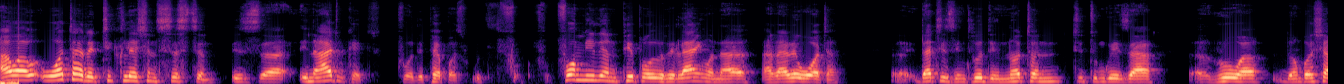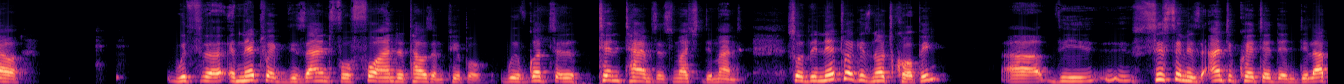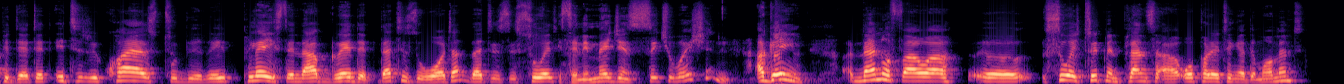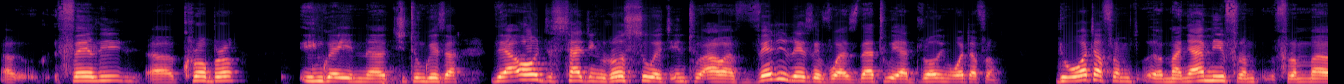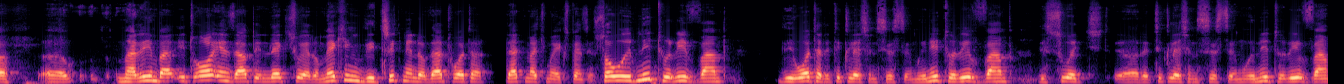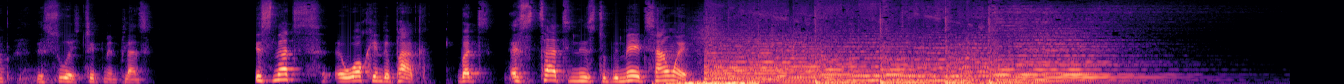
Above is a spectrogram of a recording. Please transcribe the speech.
Our water reticulation system is uh, inadequate for the purpose. With f- 4 million people relying on our Harare water, uh, that is including Norton, Chitungwiza, uh, Ruwa, Domboshawa, with uh, a network designed for 400,000 people, we've got uh, 10 times as much demand. So the network is not coping. Uh, the system is antiquated and dilapidated. It requires to be replaced and upgraded. That is the water, that is the sewage. It's an emergency situation. Again, none of our uh, sewage treatment plants are operating at the moment. Uh, Firle, uh, Crowborough, Ingwe in uh, Chitungwiza, they are all discharging raw sewage into our very reservoirs that we are drawing water from. The water from uh, Manyame, from, from uh, uh, Marimba, it all ends up in Lake Chivero, making the treatment of that water that much more expensive. So we need to revamp the water reticulation system. We need to revamp the sewage uh, reticulation system. We need to revamp the sewage treatment plants. It's not a walk in the park, but a start needs to be made somewhere.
